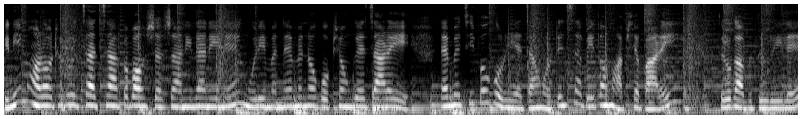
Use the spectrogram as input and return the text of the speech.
ဒီနေ့မှာတော့ထူးထူးခြားခြားပပောက်ရှာရှာနီလန်နေနဲ့ငွေတွေမနှဲမနှော့ကိုဖြုံခဲ့ကြတဲ့နာမည်ကြီးပုဂ္ဂိုလ်တွေရဲ့အကြောင်းကိုတင်ဆက်ပေးသွားမှာဖြစ်ပါတယ်။သူတို့ကဘယ်သူတွေလဲ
